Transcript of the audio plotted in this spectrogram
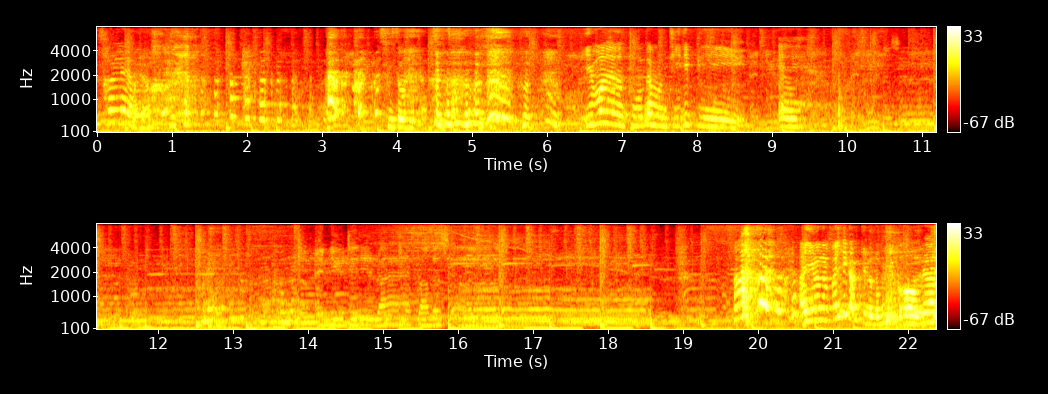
설레어요. 주접이다 진짜. 이번에는 동대문 DDP에 빨리 감기로 넘길 거. 어, 그냥-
